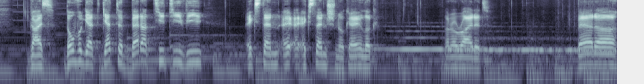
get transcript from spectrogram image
Guys, don't forget, get the better TTV extend, extension, okay? Look, gonna write it. Better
